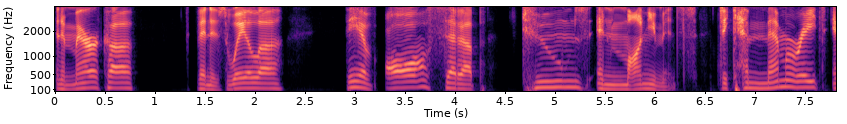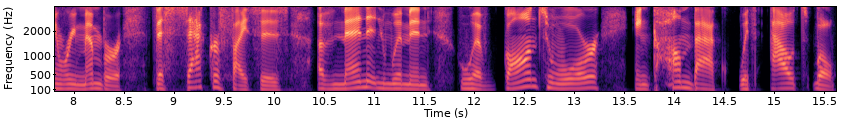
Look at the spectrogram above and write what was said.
and America, Venezuela, they have all set up tombs and monuments to commemorate and remember the sacrifices of men and women who have gone to war and come back without, well,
